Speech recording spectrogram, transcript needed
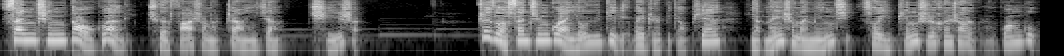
三清道观里，却发生了这样一件奇事这座三清观由于地理位置比较偏。也没什么名气，所以平时很少有人光顾。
